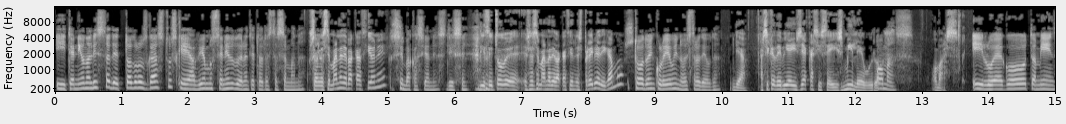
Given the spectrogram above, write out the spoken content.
y, tenía una lista de todos los gastos que habíamos tenido durante toda esta semana. O sea, la semana de vacaciones. Sin vacaciones, dice. Dice todo esa semana de vacaciones previa, digamos. Todo incluido en nuestra deuda. Ya. Así que debíais ya casi 6.000 euros. O más o más. Y luego también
